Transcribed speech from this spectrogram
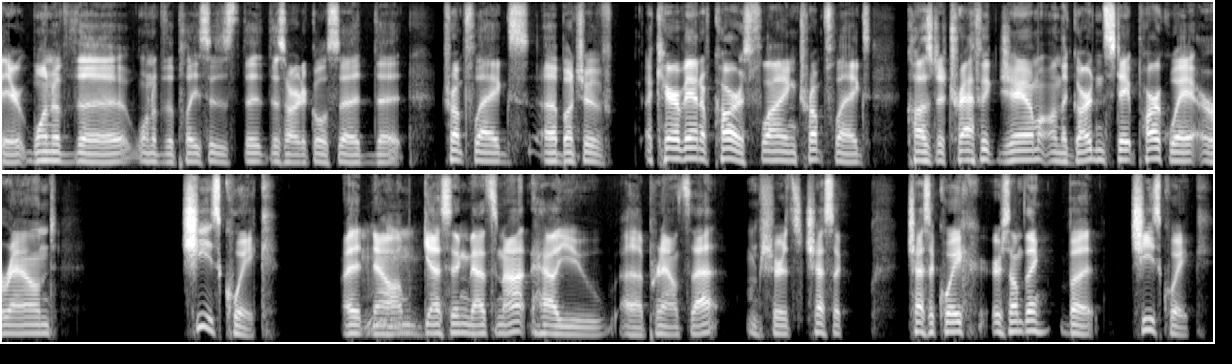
they're one of the one of the places that this article said that Trump flags a bunch of a caravan of cars flying Trump flags caused a traffic jam on the Garden State Parkway around Cheesequake. I, Now I'm Mm. guessing that's not how you uh, pronounce that. I'm sure it's Chesaquake or something, but Cheesequake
